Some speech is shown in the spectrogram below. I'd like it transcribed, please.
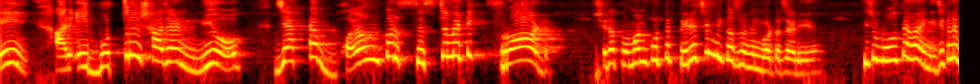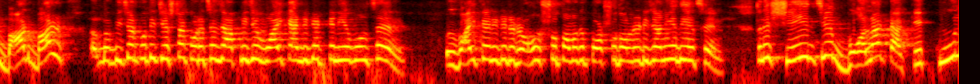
নেই। আর এই বত্রিশ হাজার নিয়োগ যে একটা ভয়ঙ্কর সিস্টেমেটিক ফ্রড সেটা প্রমাণ করতে পেরেছেন বিকাশ রঞ্জন ভট্টাচার্য? কিছু বলতে হয়নি? যেখানে বারবার বিচারপতি চেষ্টা করেছেন যে আপনি যে ওয়াই ক্যান্ডিডেটকে নিয়ে বলছেন ওই ওয়াই ক্যান্ডিডেটের রহস্য তো আমাকে পর্ষদ অলরেডি জানিয়ে দিয়েছেন। তাহলে সেই যে বলাটাকে কুল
